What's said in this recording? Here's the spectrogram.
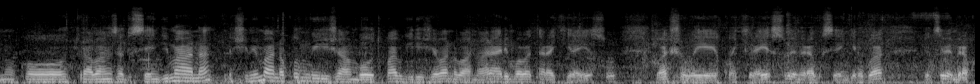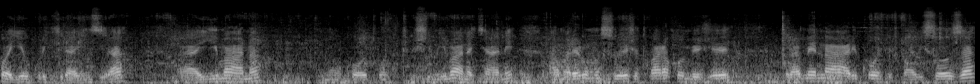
Nuko turabanza dusenga imana ndashima imana ko mu ijambo twabwirije bano bantu hari harimo batarakira yesu bashoboye kwakira yesu bemera gusengerwa ndetse bemera ko bagiye gukurikira inzira ah, y'imana. Nuko twishimiye imana cyane. Hama rero umunsi w'ejo twarakomeje turamena ariko ntitwabisoza.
